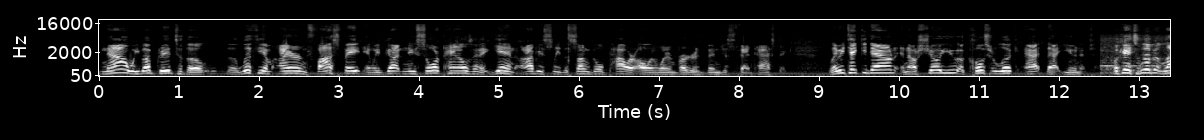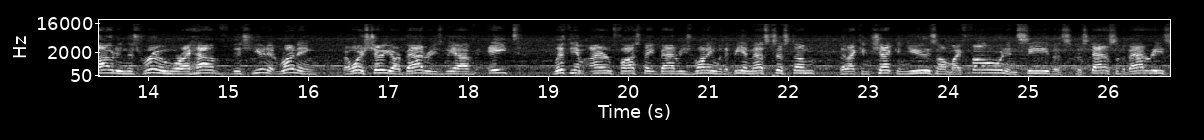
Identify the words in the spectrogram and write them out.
now we've upgraded to the, the lithium iron phosphate and we've got new solar panels. And again, obviously the Sun Gold Power all-in-one inverter has been just fantastic. Let me take you down and I'll show you a closer look at that unit. Okay, it's a little bit loud in this room where I have this unit running. I want to show you our batteries. We have eight lithium iron phosphate batteries running with a BMS system that I can check and use on my phone and see the, the status of the batteries.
